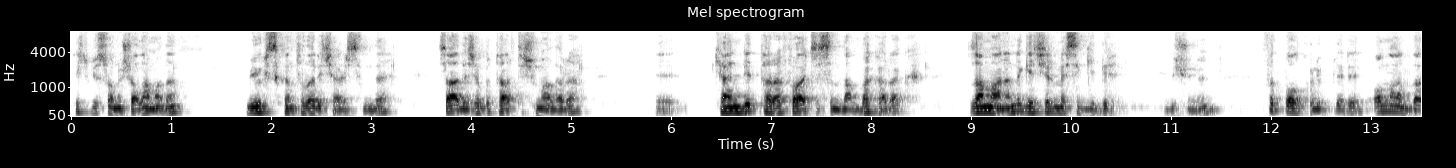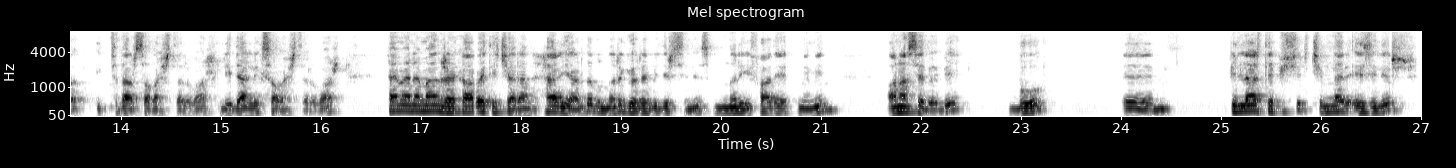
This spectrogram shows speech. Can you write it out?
hiçbir sonuç alamadan büyük sıkıntılar içerisinde sadece bu tartışmalara e, kendi tarafı açısından bakarak zamanını geçirmesi gibi düşünün futbol kulüpleri, onlar da iktidar savaşları var, liderlik savaşları var. Hemen hemen rekabet içeren her yerde bunları görebilirsiniz. Bunları ifade etmemin ana sebebi bu. E, piller tepişir, çimler ezilir.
